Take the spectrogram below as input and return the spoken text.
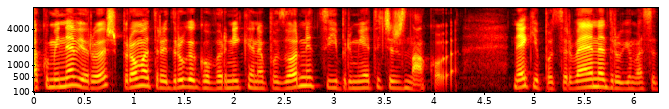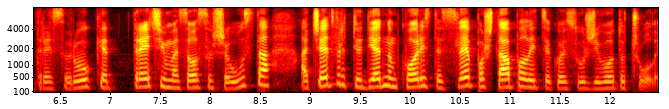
Ako mi ne vjeruješ, promatraj druge govornike na pozornici i primijetit ćeš znakove. Neki pocrvene, drugima se tresu ruke, trećima se osuše usta, a četvrti odjednom koriste sve poštapalice koje su u životu čuli.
